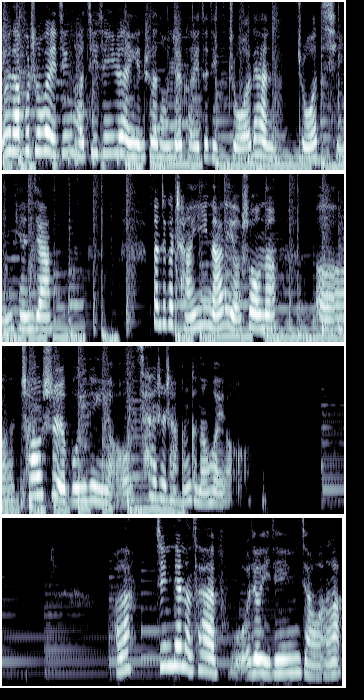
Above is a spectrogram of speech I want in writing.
因为他不吃味精和鸡精，愿意吃的同学可以自己酌量酌情添加。那这个肠衣哪里有售呢？呃，超市不一定有，菜市场可能会有。好了，今天的菜谱我就已经讲完了。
